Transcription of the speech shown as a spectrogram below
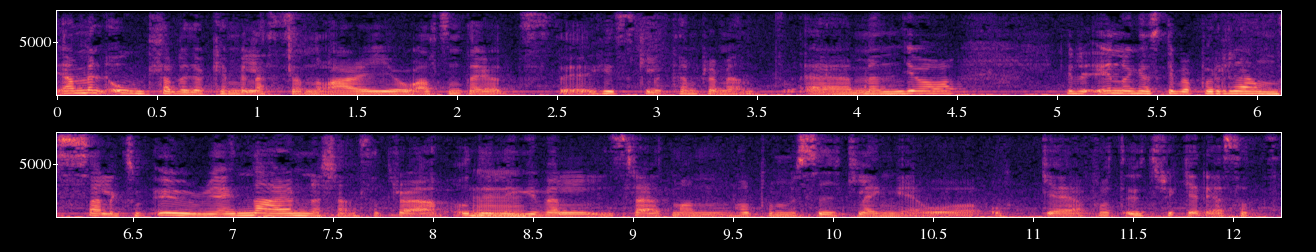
ja men oklart att jag kan bli ledsen och arg och allt sånt där. Jag har ett eh, hiskligt temperament. Eh, Men jag är nog ganska bra på att rensa liksom ur, jag är nära mina känslor tror jag. Och det ligger väl så där att man håller på med musik länge och, och eh, fått uttrycka det. Så att,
